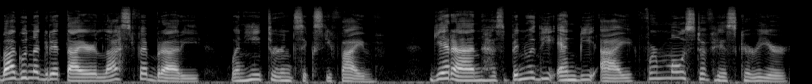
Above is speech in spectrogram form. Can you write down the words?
bago nag-retire last February when he turned 65. Geran has been with the NBI for most of his career.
